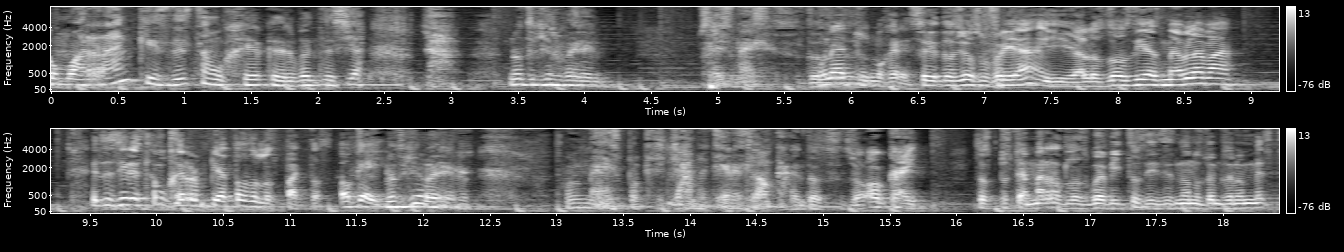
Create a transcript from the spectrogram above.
como arranques de esta mujer que de repente decía, ya, no te quiero ver en seis meses. Entonces, Una de tus mujeres. Sí, entonces yo sufría y a los dos días me hablaba. Es decir, esta mujer rompía todos los pactos. Ok. No te quiero ver en un mes porque ya me tienes loca. Entonces yo, ok. Entonces pues te amarras los huevitos y dices, no nos vemos en un mes.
